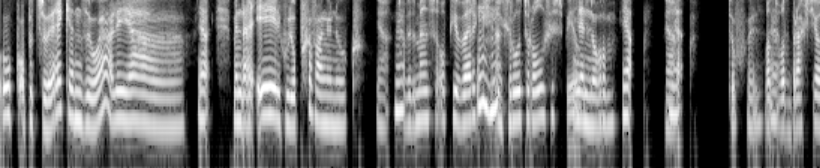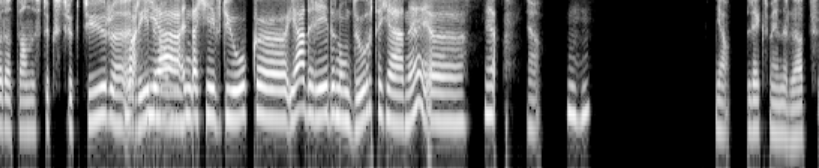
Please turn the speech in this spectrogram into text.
ook op het werk en zo. Hè. Allee, ja, uh, ja, ik ben daar heel goed opgevangen ook. Ja. Ja. Hebben de mensen op je werk mm -hmm. een grote rol gespeeld? Enorm, ja. ja. ja. Toch wel. Wat, wat bracht jou dat dan? Een stuk structuur, een maar, reden ja, om... en dat geeft u ook uh, ja, de reden om door te gaan. Hè. Ja. Ja. Mm -hmm. ja, lijkt mij inderdaad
